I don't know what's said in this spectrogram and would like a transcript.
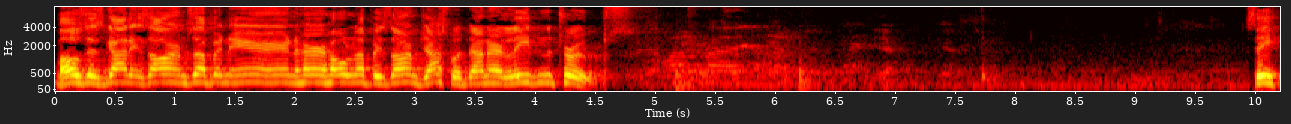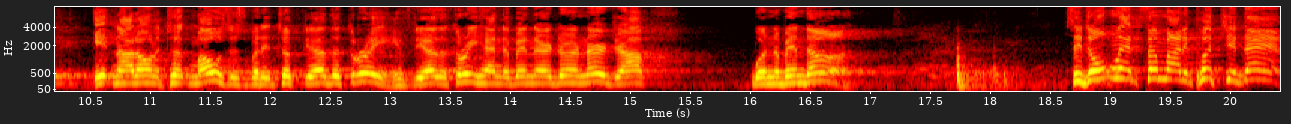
Moses got his arms up in the air and Hur holding up his arm. Joshua down there leading the troops. See, it not only took Moses, but it took the other three. If the other three hadn't been there doing their job, wouldn't have been done. See, don't let somebody put you down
